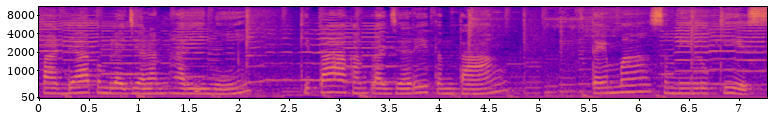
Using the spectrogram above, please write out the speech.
Pada pembelajaran hari ini, kita akan pelajari tentang tema seni lukis.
